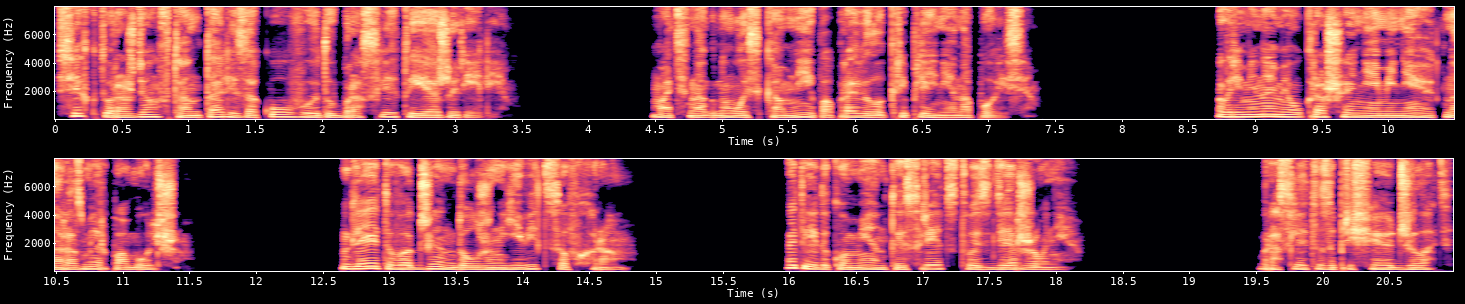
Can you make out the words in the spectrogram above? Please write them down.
Всех, кто рожден в Тантале, заковывают в браслеты и ожерелья. Мать нагнулась ко мне и поправила крепление на поясе. Временами украшения меняют на размер побольше. Для этого джин должен явиться в храм. Это и документы, и средства сдерживания. Браслеты запрещают желать.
